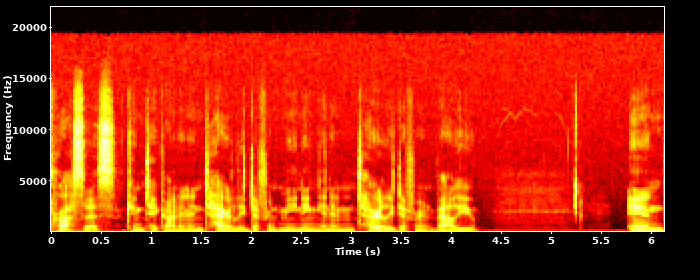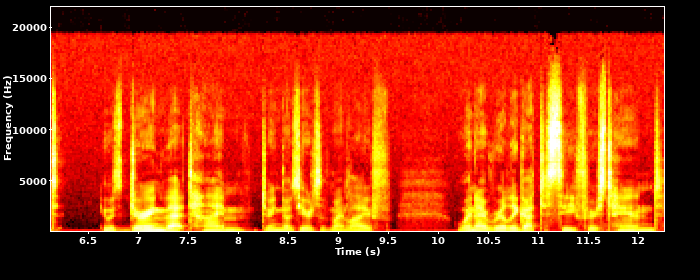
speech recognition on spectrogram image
process can take on an entirely different meaning and an entirely different value. And it was during that time, during those years of my life, when I really got to see firsthand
